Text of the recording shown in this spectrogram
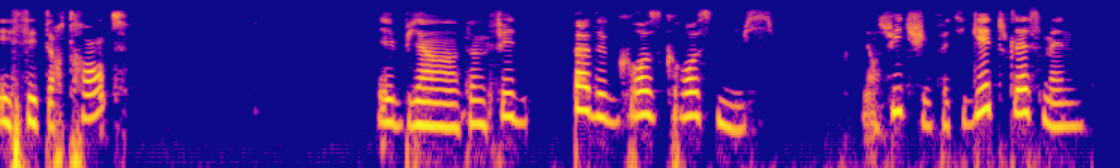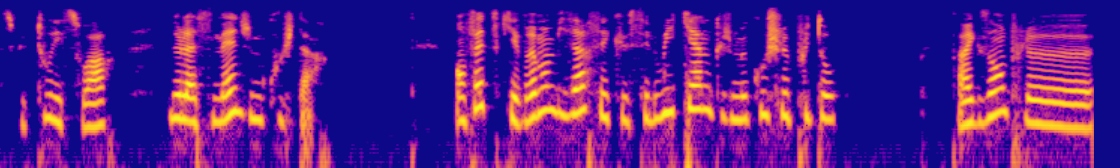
et 7h30, eh bien, ça me fait pas de grosses grosses nuits. Et ensuite, je suis fatiguée toute la semaine, parce que tous les soirs de la semaine, je me couche tard. En fait, ce qui est vraiment bizarre, c'est que c'est le week-end que je me couche le plus tôt. Par exemple, euh,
